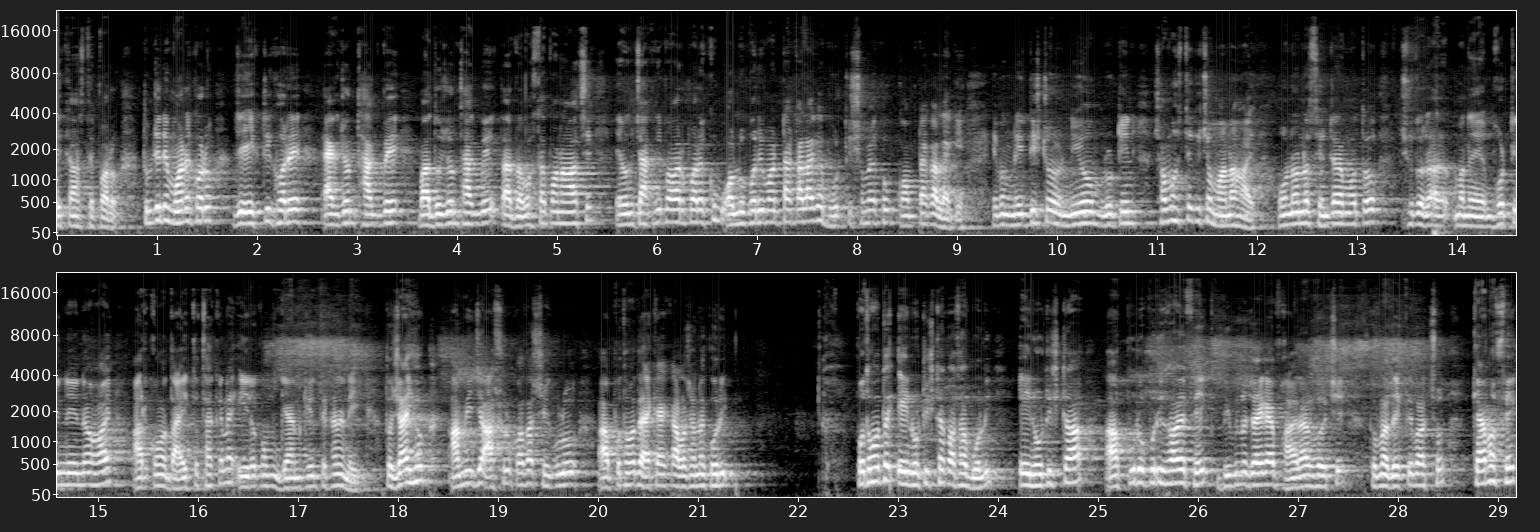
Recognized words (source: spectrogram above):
দেখে আসতে পারো। তুমি যদি মনে করো যে একটি ঘরে একজন থাকবে বা দুজন থাকবে, তার ব্যবস্থাপনা আছে এবং চাকরি পাওয়ার পরে খুব অল্প পরিমাণ টাকা লাগে, ভর্তির সময় খুব কম টাকা লাগে এবং নির্দিষ্ট নিয়ম রুটিন সমস্ত কিছু মানা হয়। অন্যান্য সেন্টারের মতো শুধু মানে ভর্তি নিয়ে নেওয়া হয়, আর কোনো দায়িত্ব থাকে না, এইরকম জ্ঞান কিন্তু এখানে নেই। তো যাই হোক, আমি যে আসল কথা সেগুলো প্রথমত একে একে আলোচনা করি। প্রথমত এই নোটিশটার কথা বলি। এই নোটিশটা পুরোপুরিভাবে ফেক বিভিন্ন জায়গায় ভাইরাল হয়েছে। তোমরা দেখতে পাচ্ছ। কেন ফেক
